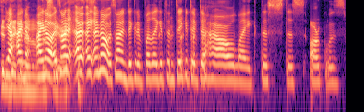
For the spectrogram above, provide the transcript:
yeah, I know, I know. It's not. series. I, I I know it's not indicative, but like it's indicative to how like this this arc was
